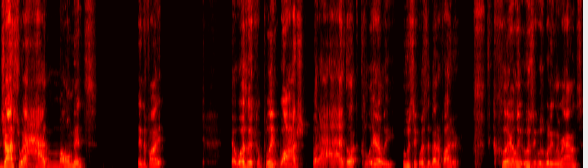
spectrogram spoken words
Joshua had moments in the fight. It wasn't a complete wash, but I, I thought clearly Usyk was the better fighter. Clearly, Usyk was winning the rounds.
